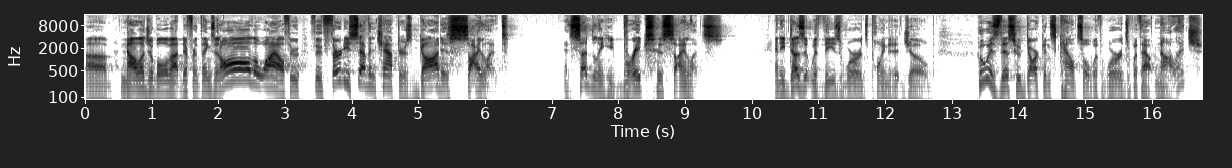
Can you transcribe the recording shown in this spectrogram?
uh, knowledgeable about different things. And all the while, through, through 37 chapters, God is silent. And suddenly he breaks his silence. And he does it with these words pointed at Job who is this who darkens counsel with words without knowledge?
